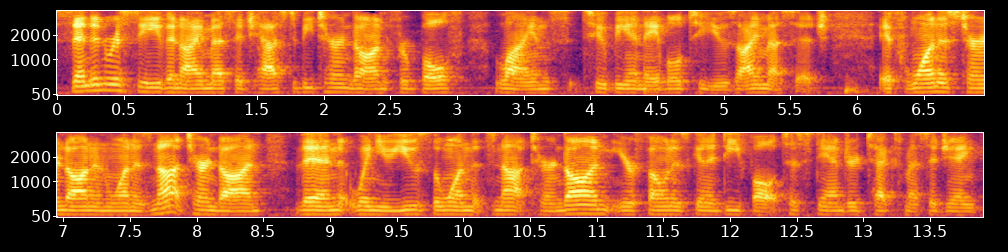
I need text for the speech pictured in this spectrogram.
Send and receive in iMessage has to be turned on for both lines to be enabled to use iMessage. If one is turned on and one is not turned on, then when you use the one that's not turned on, your phone is going to default to standard text messaging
